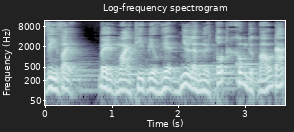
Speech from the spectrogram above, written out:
Vì vậy, bề ngoài thì biểu hiện như là người tốt không được báo đáp.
